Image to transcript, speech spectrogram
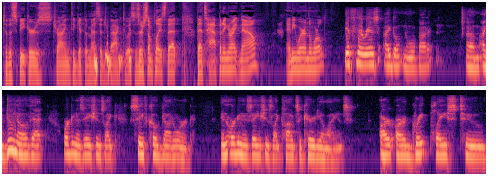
to the speakers, trying to get the message back to us, is there some place that that's happening right now, anywhere in the world? If there is, I don't know about it. Um, I do know that organizations like safecode.org and organizations like Cloud Security Alliance are, are a great place to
